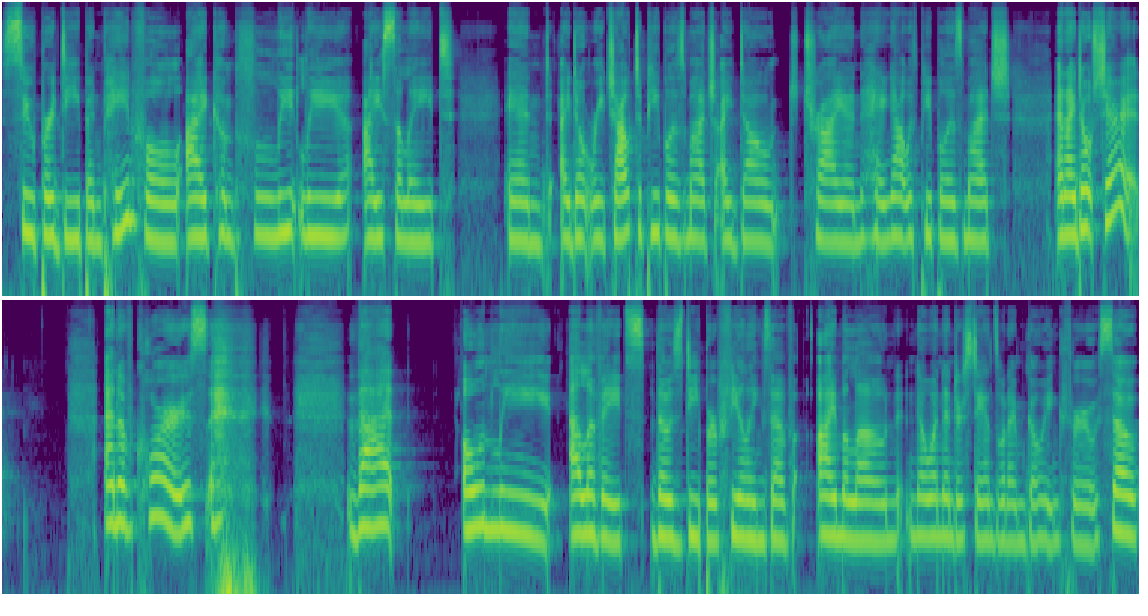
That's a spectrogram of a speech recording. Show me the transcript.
super deep and painful, I completely isolate and I don't reach out to people as much. I don't try and hang out with people as much, and I don't share it. And of course, that only elevates those deeper feelings of I'm alone, no one understands what I'm going through. So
